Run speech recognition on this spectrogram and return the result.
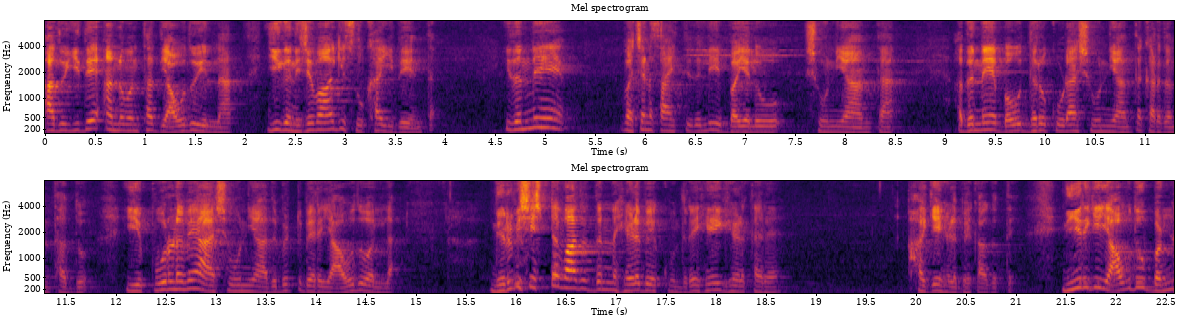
ಅದು ಇದೆ ಅನ್ನುವಂಥದ್ದು ಯಾವುದೂ ಇಲ್ಲ. ಈಗ ನಿಜವಾಗಿ ಸುಖ ಇದೆ ಅಂತ. ಇದನ್ನೇ ವಚನ ಸಾಹಿತ್ಯದಲ್ಲಿ ಬಯಲು ಶೂನ್ಯ ಅಂತ. ಅದನ್ನೇ ಬೌದ್ಧರು ಕೂಡ ಶೂನ್ಯ ಅಂತ ಕರೆದಂಥದ್ದು. ಈ ಪೂರ್ಣವೇ ಆ ಶೂನ್ಯ ಅದು ಬಿಟ್ಟು ಬೇರೆ ಯಾವುದೂ ಅಲ್ಲ. ನಿರ್ವಿಶಿಷ್ಟವಾದದ್ದನ್ನು ಹೇಳಬೇಕು ಅಂದರೆ ಹೇಗೆ ಹೇಳ್ತಾರೆ? ಹಾಗೆ ಹೇಳಬೇಕಾಗುತ್ತೆ. ನೀರಿಗೆ ಯಾವುದೂ ಬಣ್ಣ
